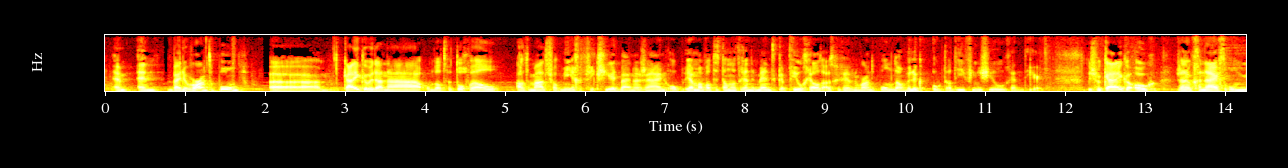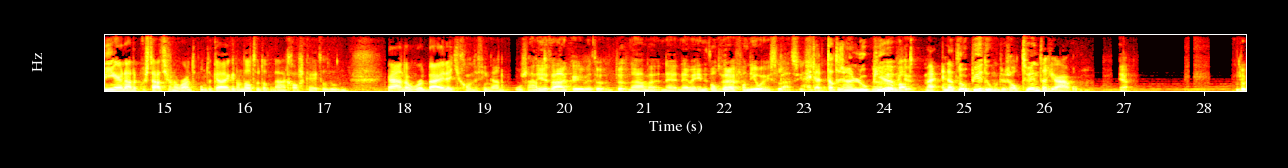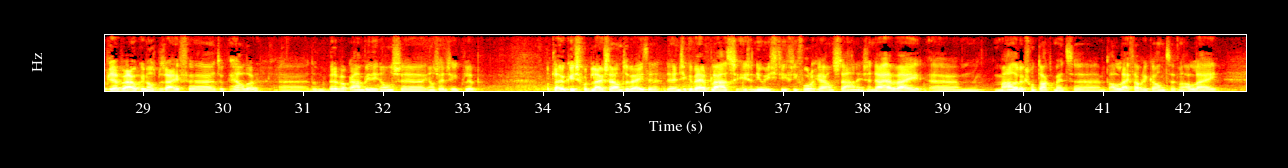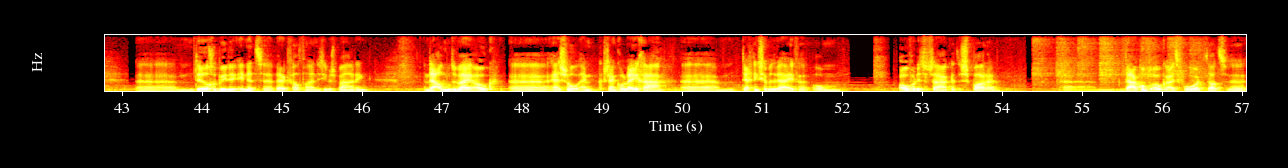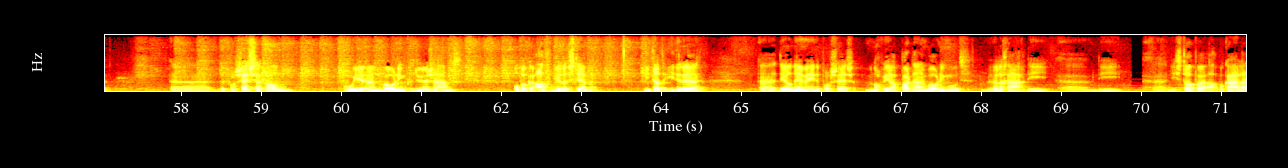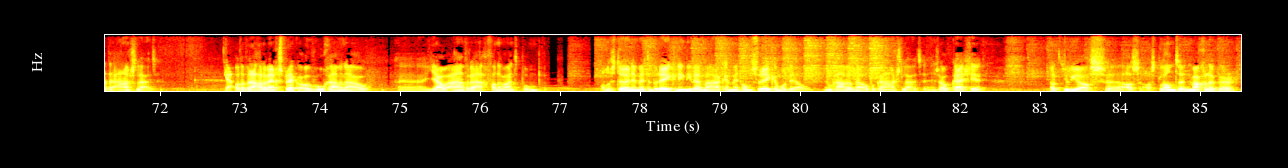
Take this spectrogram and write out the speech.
En, en bij de warmtepomp ehm, kijken we daarna, omdat we toch wel automatisch wat meer gefixeerd bijna zijn op, ja, maar wat is dan het rendement? Ik heb veel geld uitgegeven aan een warmtepomp, dan wil ik ook dat die financieel rendeert. Dus we kijken ook, we zijn ook geneigd om meer naar de prestatie van een warmtepomp te kijken dan dat we dat naar een gasketel doen. Ja, en daar hoort bij dat je gewoon de vinger aan de pols En houdt. die ervaring kun je weer terug, terugnemen nemen in het ontwerp van nieuwe installaties. Ja, dat, dat is een loopje. Een loopje. Wat, maar, en dat loopje doen we dus al 20 jaar om. Dat loopje hebben wij ook in ons bedrijf eh, natuurlijk helder. Eh, dat willen we ook aanbieden in onze, in onze energieclub. Wat leuk is voor de luisteraar om te weten, de Energieke Werkplaats is een nieuw initiatief die vorig jaar ontstaan is. En daar hebben wij ehm, maandelijks contact met, eh, met allerlei fabrikanten van allerlei ehm, deelgebieden in het eh, werkveld van energiebesparing. En daar ontmoeten wij ook eh, Hessel en zijn collega ehm, technische bedrijven om over dit soort zaken te sparren. Daar komt ook uit voort dat we de processen van hoe je een woning verduurzaamt op elkaar af willen stemmen. Niet dat iedere eh, deelnemer in het proces nog weer apart naar een woning moet. We willen graag die, eh, die, eh, die stappen op elkaar laten aansluiten. Ja. Want vandaag hadden wij een gesprek over hoe gaan we nou jouw aanvraag van een warmtepomp ondersteunen met een berekening die wij maken met ons rekenmodel. En hoe gaan we dat nou op elkaar aansluiten? En zo krijg je dat jullie als, als, als klanten makkelijker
